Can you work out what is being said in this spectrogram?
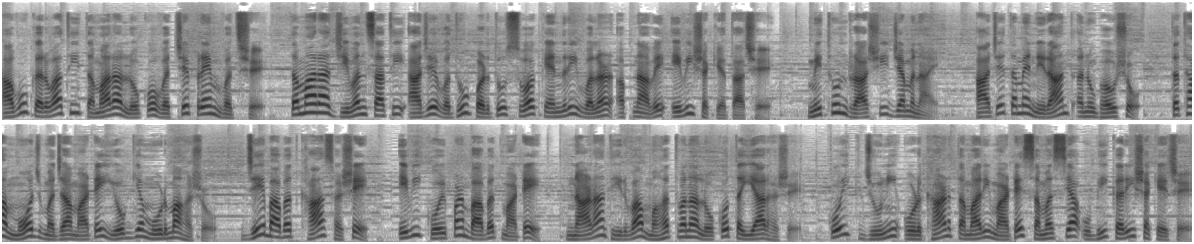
આવું કરવાથી તમારા લોકો વચ્ચે પ્રેમ વધશે. તમારા જીવનસાથી આજે વધુ પડતું સ્વકેન્દ્રી વલણ અપનાવે એવી શક્યતા છે. મિથુન રાશિ જેમનાય. આજે તમે નિરાંત અનુભવશો તથા મોજ મજા માટે યોગ્ય મૂડમાં હશો. જે બાબત ખાસ હશે એવી કોઈ પણ બાબત માટે નાણાં ધીરવા મહત્વના લોકો તૈયાર હશે. કોઈક જૂની ઓળખાણ તમારી માટે સમસ્યા ઊભી કરી શકે છે.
